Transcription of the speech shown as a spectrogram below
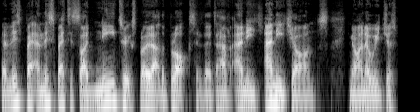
then this bet and this Betis side need to explode out the blocks if they're to have any any chance. You know, I know we just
